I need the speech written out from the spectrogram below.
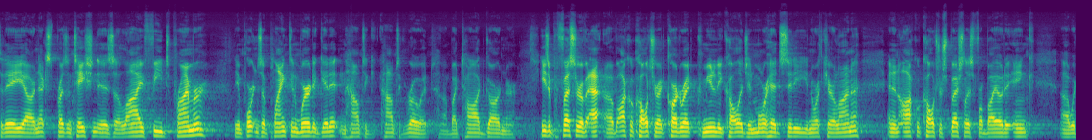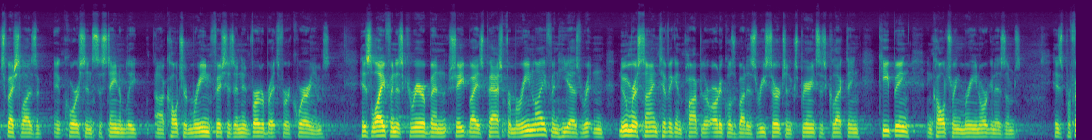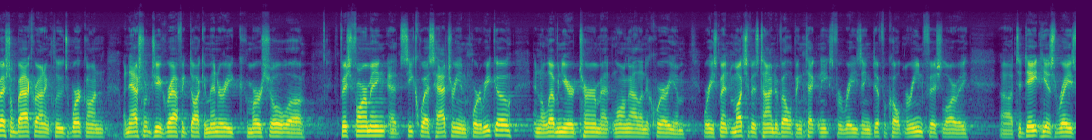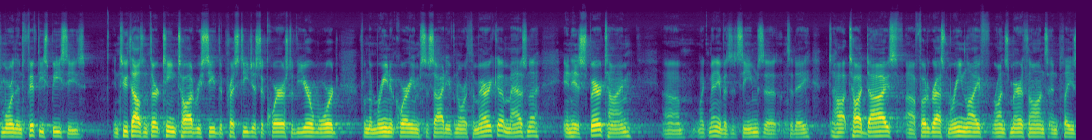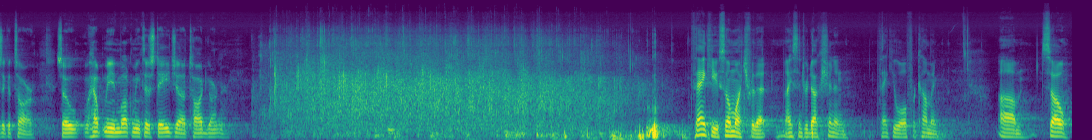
Today, our next presentation is a live feeds primer, the importance of plankton, where to get it, and how to, how to grow it uh, by Todd Gardner. He's a professor of, of aquaculture at Carteret Community College in Morehead City, North Carolina, and an aquaculture specialist for Biota Inc., uh, which specializes, of course, in sustainably uh, cultured marine fishes and invertebrates for aquariums. His life and his career have been shaped by his passion for marine life, and he has written numerous scientific and popular articles about his research and experiences collecting, keeping, and culturing marine organisms. His professional background includes work on a National Geographic documentary, commercial uh, fish farming at Sequest Hatchery in Puerto Rico, and an 11 year term at Long Island Aquarium, where he spent much of his time developing techniques for raising difficult marine fish larvae. Uh, to date, he has raised more than 50 species. In 2013, Todd received the prestigious Aquarist of the Year award from the Marine Aquarium Society of North America, MASNA. In his spare time, um, like many of us, it seems, uh, today, Todd, Todd dives, uh, photographs marine life, runs marathons, and plays the guitar. So, help me in welcoming to the stage uh, Todd Gardner. Thank you so much for that nice introduction, and thank you all for coming. Um, so,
